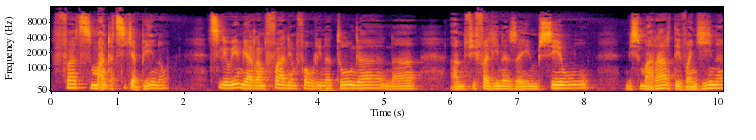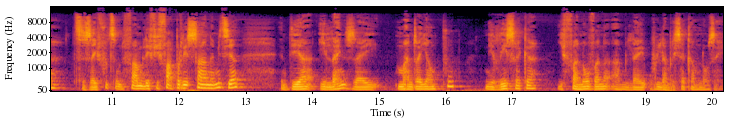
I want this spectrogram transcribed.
fa tsy mangatsiaka be ianao, tsy ilay hoe miara-mifaly amin'ny fahoriana tonga na amin'ny fifaliana izay miseho, misy marary dia vangiana, tsy izay fotsiny, fa amin'ilay fifampiresahana mihitsy dia ilaina izay mandray am-po ny resaka ifanaovana amin'ilay olona miresaka aminao izay.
